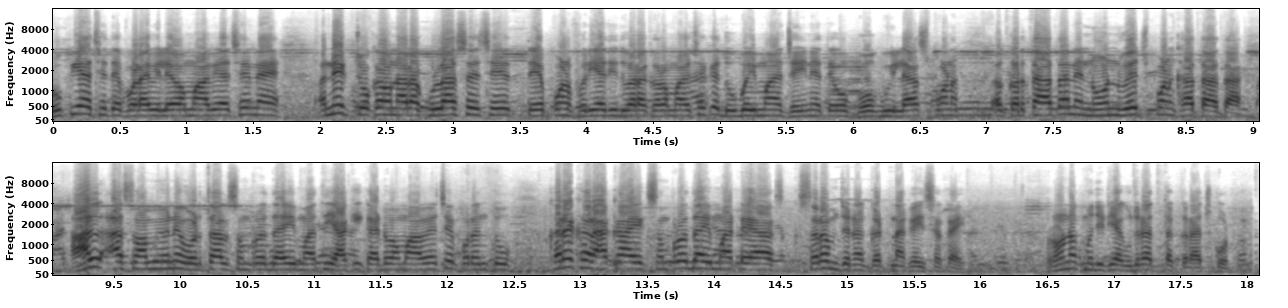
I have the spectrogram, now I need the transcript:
રૂપિયા છે તે પડાવી લેવામાં આવ્યા છે ને અનેક ચોંકાવનારા ખુલાસે છે તે પણ ફરિયાદી દ્વારા કરવામાં આવ્યો છે કે દુબઈમાં જઈને તેઓ ભોગવિલાસ પણ કરતા હતા અને નોનવેજ પણ ખાતા હતા. હાલ આ સ્વામીઓને વડતાલ સંપ્રદાયમાંથી હાકી કાઢવામાં આવે છે, પરંતુ ખરેખર આખા એક સંપ્રદાય માટે આ શરમજનક ઘટના કહી શકાય. રોનક મજીઠિયા, ગુજરાત તક રાજકોટ.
